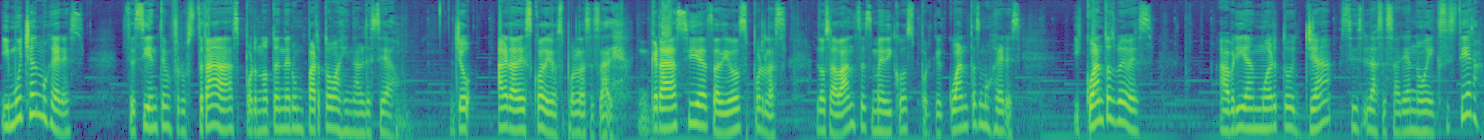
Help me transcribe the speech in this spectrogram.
Y muchas mujeres se sienten frustradas por no tener un parto vaginal deseado. Yo agradezco a Dios por la cesárea. Gracias a Dios por las, los avances médicos, porque cuántas mujeres y cuántos bebés habrían muerto ya si la cesárea no existiera.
